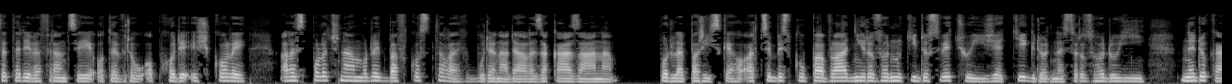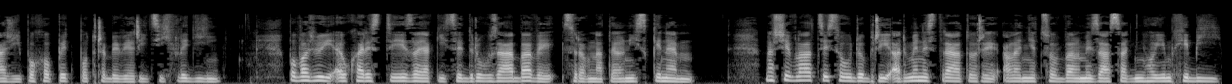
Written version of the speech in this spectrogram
se tedy ve Francii otevřou obchody i školy, ale společná modlitba v kostelech bude nadále zakázána. Podle pařížského arcibiskupa vládní rozhodnutí dosvědčují, že ti, kdo dnes rozhodují, nedokáží pochopit potřeby věřících lidí. Považují Eucharistii za jakýsi druh zábavy, srovnatelný s kinem. Naši vládci jsou dobří administrátoři, ale něco velmi zásadního jim chybí.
